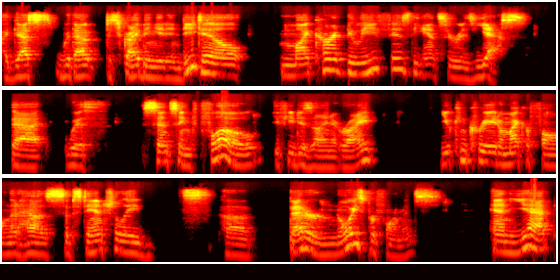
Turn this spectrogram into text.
I guess without describing it in detail, my current belief is the answer is yes, that with sensing flow, if you design it right, you can create a microphone that has substantially uh, better noise performance and yet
